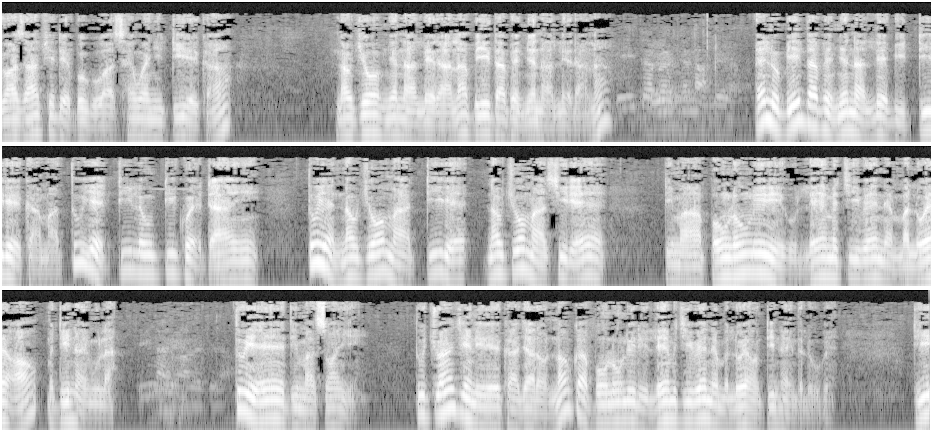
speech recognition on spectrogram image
ရွာစားဖြစ်တဲ့ပုဂ္ဂိုလ်ကဆိုင်ဝိုင်းကြီးတီးတဲ့အခါနောက်ကျောမျက်နှာလှဲ့တာလားပိဋကဘက်မျက်နှာလှဲ့တာလားအဲ့လိုပိဋကဘက်မျက်နှာလှဲ့ပြီးတီးတဲ့အခါမှာသူ့ရဲ့တီးလုံးတီးခွက်အတိုင်းသူ့ရဲ့နောက်ကျောမှာတီးတဲ့နောက်ကျောမှာရှိတဲ့ဒီမှာဘုံလုံးလေးတွေကိုလဲမကြည့်ပဲနဲ့မလွဲအောင်မတီးနိုင်ဘူးလားသူ့ရဲ့ဒီမှာစွမ်းရည် သူကျွမ်းကျင်နေတဲ့အခါကျတော့နောက်ကဘုံလုံးလေးတွေလဲမကြည့်ပဲနဲ့မလွဲအောင်တီးနိုင်တယ်လို့ပဲဒီ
